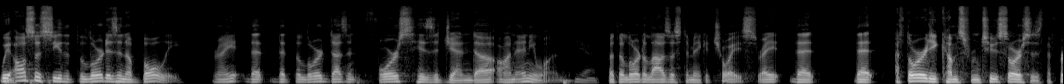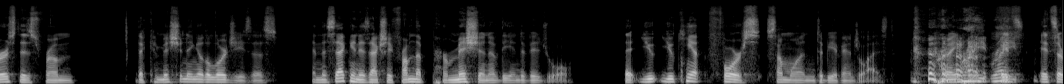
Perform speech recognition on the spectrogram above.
we also see that the Lord isn't a bully, right? That that the Lord doesn't force his agenda on anyone Yeah. but the Lord allows us to make a choice, right? That that authority comes from two sources. The first is from the commissioning of the Lord Jesus, and the second is actually from the permission of the individual. That you you can't force someone to be evangelized, right? Right, right. It's, it's a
